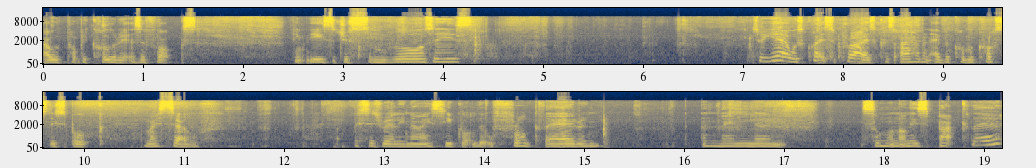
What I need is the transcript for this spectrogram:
I would probably colour it as a fox. I think these are just some roses. So yeah, I was quite surprised because I haven't ever come across this book myself. This is really nice. You've got a little frog there and and then um, someone on his back there.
